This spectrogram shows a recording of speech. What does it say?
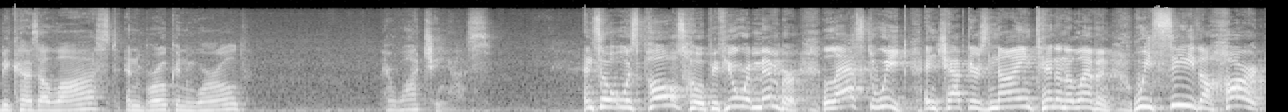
Because a lost and broken world, they're watching us. And so it was Paul's hope. If you'll remember, last week in chapters 9, 10, and 11, we see the heart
